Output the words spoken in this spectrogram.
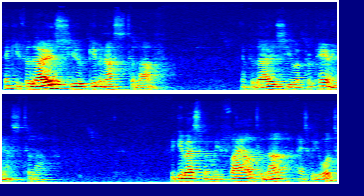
Thank you for those you have given us to love and for those you are preparing us to love. Forgive us when we fail to love as we ought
